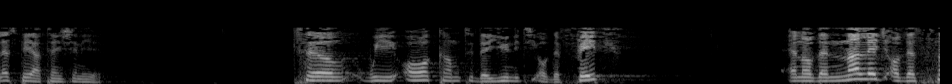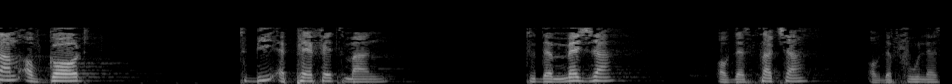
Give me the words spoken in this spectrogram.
let's pay attention here. Till we all come to the unity of the faith and of the knowledge of the Son of God to be a perfect man to the measure of the stature of the fullness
